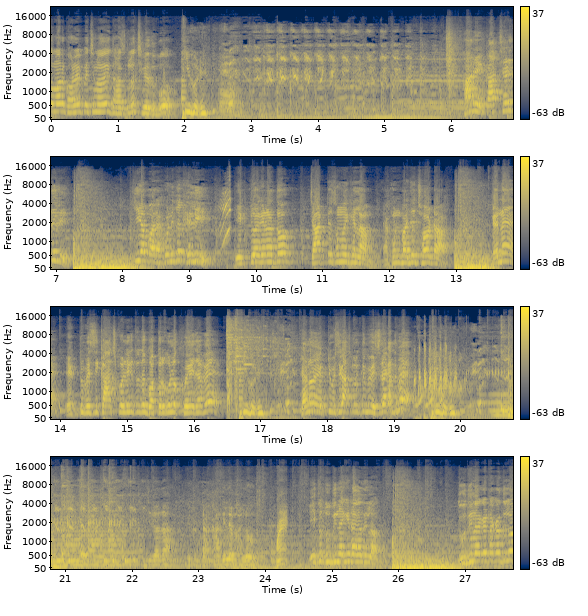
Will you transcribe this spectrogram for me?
তোমার ঘরের পেছনে ওই ঘাসগুলো ছেড়ে দেবো। আরে, কাজ ছেড়ে দিলি? কি ব্যাপার, এখনই তো খেলি? একটু আগে না তো চারটে সময় খেলাম, এখন বাজে ছটা। কেন, একটু বেশি কাজ করলে কি তোদের গতরগুলো ক্ষয়ে যাবে? কেন, একটু বেশি কাজ করলে তুমি বেশি টাকা দেবে? দাদা, একটু টাকা দিলে ভালো এই তো দুদিন আগে টাকা দিলাম। দুদিন আগে টাকা দিলো,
